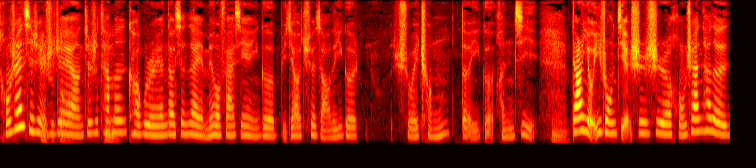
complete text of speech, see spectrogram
红山其实也是这样，就是他嗯。们考古人员到现在也没有发现一个比较确凿的一个水围城的一个痕迹。嗯。当然，有一种解释是红山它的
